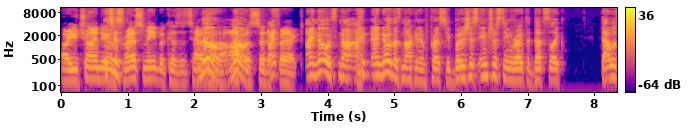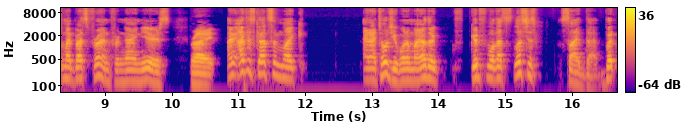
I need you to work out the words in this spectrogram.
Are you trying to It's just- impress me because it's having No, the no, opposite I- effect? I know it's not. I, I know that's not going to impress you, but it's just interesting, right? That that's like that was my best friend for nine years. Right. I mean, I've just got some like, and I told you one of my other good. Well, that's let's just side that. But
